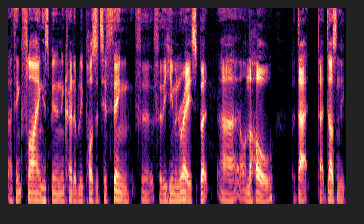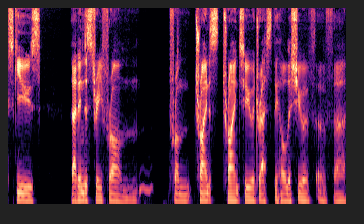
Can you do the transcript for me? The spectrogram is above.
I think flying has been an incredibly positive thing for, for the human race, but uh, on the whole, but that that doesn't excuse that industry from from trying to trying to address the whole issue of of, uh,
